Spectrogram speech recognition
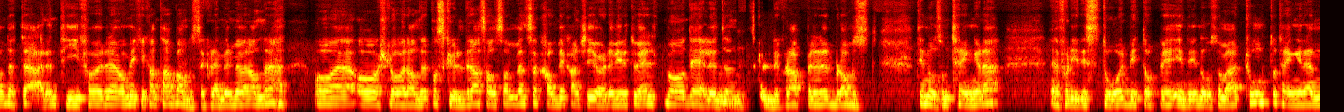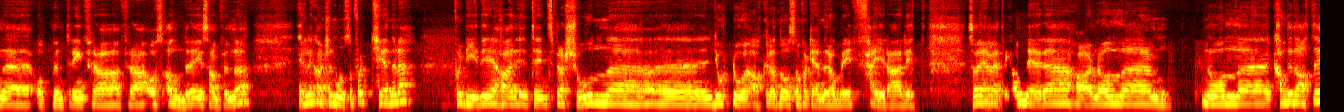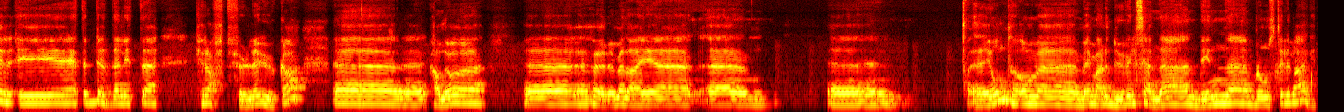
Dette er en tid for eh, om vi ikke kan ta bamseklemmer med hverandre. Og, eh, og slå hverandre på skuldra, sånn som, men så kan vi kanskje gjøre det virtuelt med å dele ut en skulderklapp eller en blomst til noen som trenger det. Eh, Fordi de står midt oppi inni noe som er tungt og trenger en oppmuntring fra, fra oss andre i samfunnet. Eller kanskje noen som fortjener det. Fordi de har til inspirasjon eh, gjort noe akkurat nå som fortjener å bli feira litt. Så jeg vet ikke om dere har noen, eh, noen eh, kandidater i, etter denne litt kraftfulle uka. Kan jo høre med deg, Jon, om hvem er det du vil sende din blomst til i dag?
